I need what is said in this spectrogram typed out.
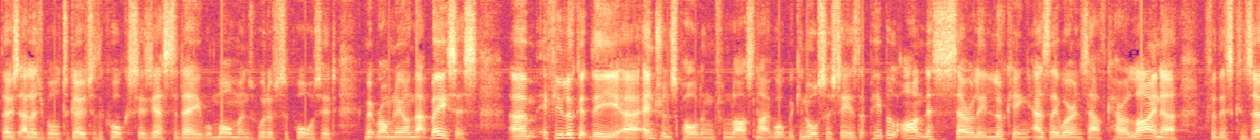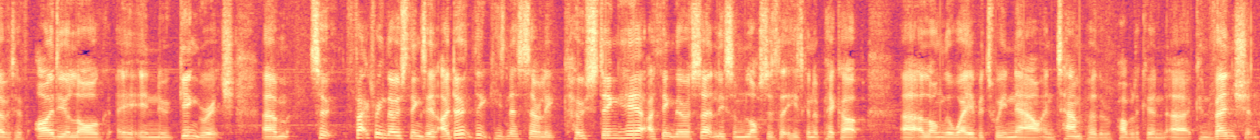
those eligible to go to the caucuses yesterday were Mormons, would have supported Mitt Romney on that basis. Um, if you look at the uh, entrance polling from last night, what we can also see is that people aren't necessarily looking, as they were in South Carolina, for this conservative ideologue in Newt Gingrich. Um, so factoring those things in, I don't think he's necessarily coasting here. I think there are certainly some losses that he's going to pick up uh, along the way between now and Tampa, the Republican uh, convention.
